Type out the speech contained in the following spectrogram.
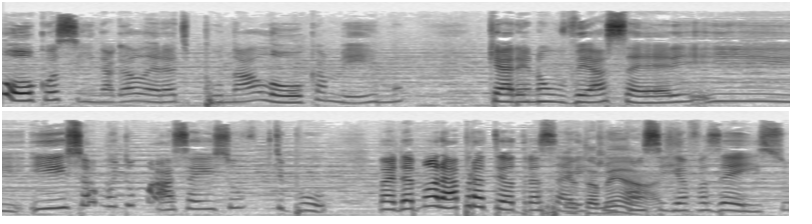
louco, assim, da galera, tipo, na louca mesmo, querendo ver a série. E, e isso é muito massa. Isso, tipo, vai demorar pra ter outra série também que acho. consiga fazer isso.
